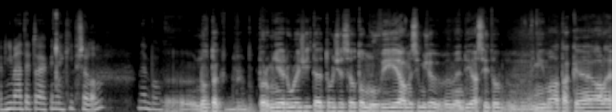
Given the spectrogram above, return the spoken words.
Vnímáte to jako nějaký přelom? Nebo? Eh, no tak pro mě je důležité to, že se o tom mluví. Já myslím, že Mendy asi to vnímá také, ale,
